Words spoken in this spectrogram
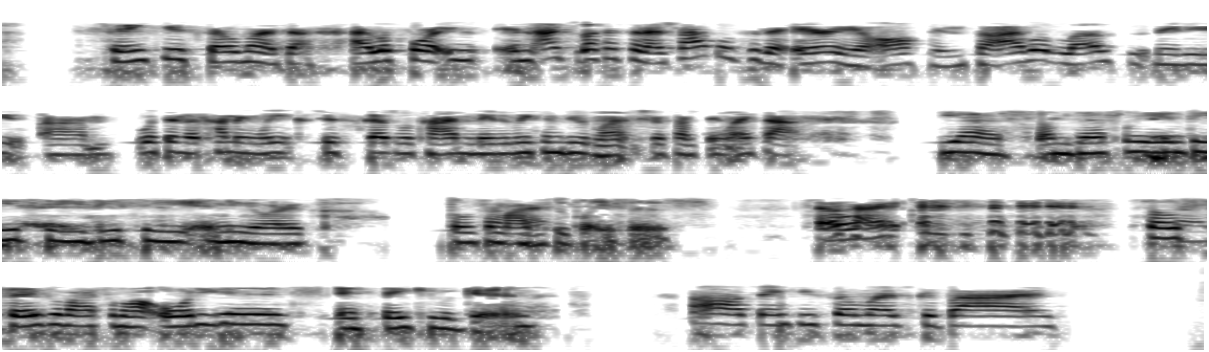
Thank you so much. I, I look forward, and I, like I said, I travel to the area often, so I would love to maybe um, within the coming weeks just schedule time. Maybe we can do lunch or something like that. Yes, I'm definitely in DC, DC and New York. Those are okay. my two places. Okay. so say goodbye to my audience and thank you again. Oh, thank you so much. Goodbye.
